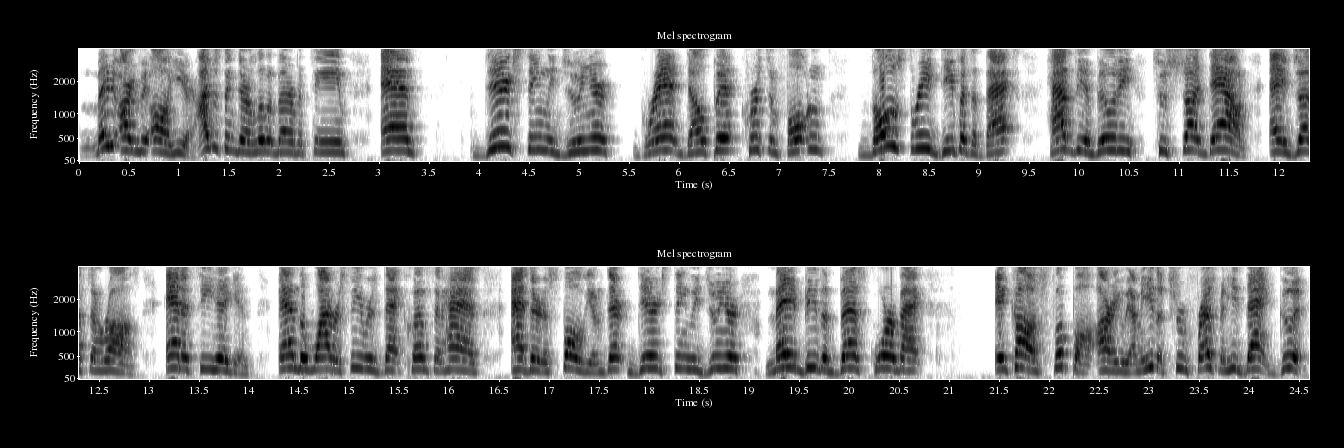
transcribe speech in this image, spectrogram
maybe arguably all year. I just think they're a little bit better of a team. And Derek Stingley Jr., Grant Delpit, Kristian Fulton, those three defensive backs have the ability to shut down a Justyn Ross and a Tee Higgins and the wide receivers that Clemson has at their disposal. You know, Derek Stingley Jr. may be the best quarterback in college football, arguably. I mean, he's a true freshman. He's that good.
